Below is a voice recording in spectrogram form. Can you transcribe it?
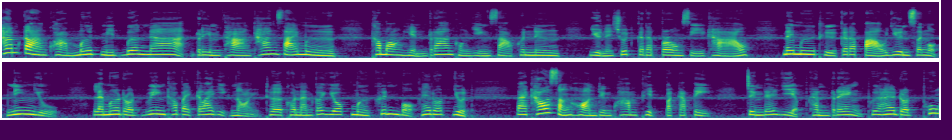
ท่ามกลางความมืดมิดเบื้องหน้า ริมทางข้างซ้ายมือเขามองเห็นร่างของหญิงสาวคนหนึ่งอยู่ในชุดกระโปรงสีขาว ในมือถือกระเป๋ายืนสงบนิ่งอยู่ และเมื่อรถวิ่งเข้าไปใกล้อีกหน่อย เธอคนนั้นก็ยกมือขึ้นโบกให้รถหยุด แต่เขาสังหรณ์ถึงความผิดปกติ จึงได้เหยียบคันเร่ง เพื่อให้รถพุ่ง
